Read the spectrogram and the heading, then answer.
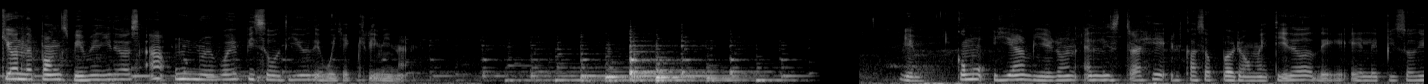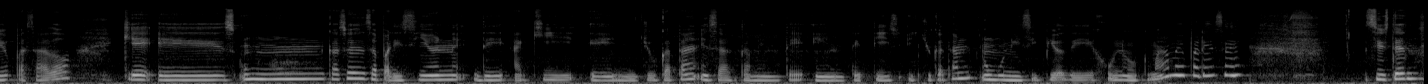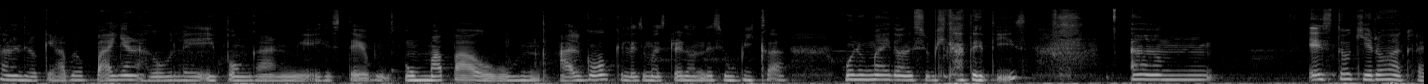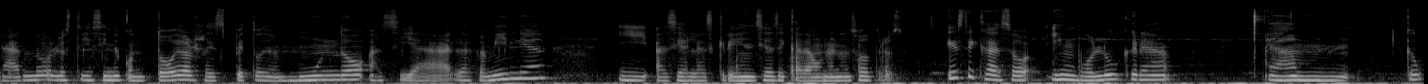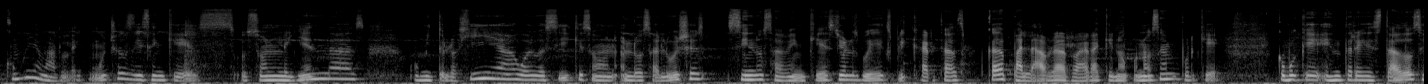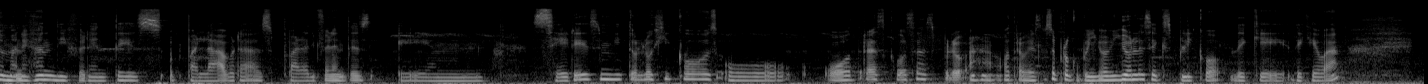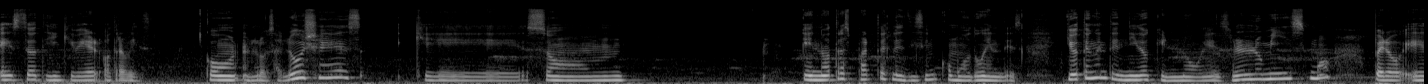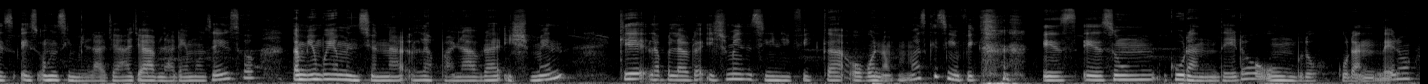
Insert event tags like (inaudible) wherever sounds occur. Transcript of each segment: ¿Qué onda, punks? Bienvenidos a un nuevo episodio de Huella Criminal. Bien, como ya vieron, les traje el caso prometido del episodio pasado, que es un caso de desaparición de aquí en Yucatán, exactamente en Tetis, Yucatán, un municipio de Junucma, me parece si ustedes no saben de lo que hablo, vayan a Google y pongan este un mapa o un algo que les muestre dónde se ubica Uruma y dónde se ubica (laughs) Tetis. esto quiero aclararlo, lo estoy haciendo con todo el respeto del mundo hacia la familia y hacia las creencias de cada uno de nosotros. Este caso involucra ¿cómo llamarle? Muchos dicen que son leyendas o mitología o algo así, que son los aluches. Si no saben qué es, yo les voy a explicar cada, palabra rara que no conocen porque como que entre estados se manejan diferentes palabras para diferentes em, seres mitológicos o otras cosas, pero otra vez no se preocupen, yo, yo les explico de qué, de qué va. Esto tiene que ver otra vez con los aluches, que son en otras partes les dicen como duendes. Yo tengo entendido que no es lo mismo, pero es, es un similar, ya, ya hablaremos de eso. También voy a mencionar la palabra Ishmen, que la palabra Ishmen significa, o bueno, más que significa, (laughs) es, es un curandero, un brujo curandero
